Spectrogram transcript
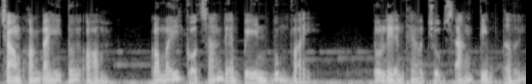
Trong khoang đáy tối om, có mấy cột sáng đèn pin vung vẩy. Tôi liền theo chùm sáng tìm tới.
